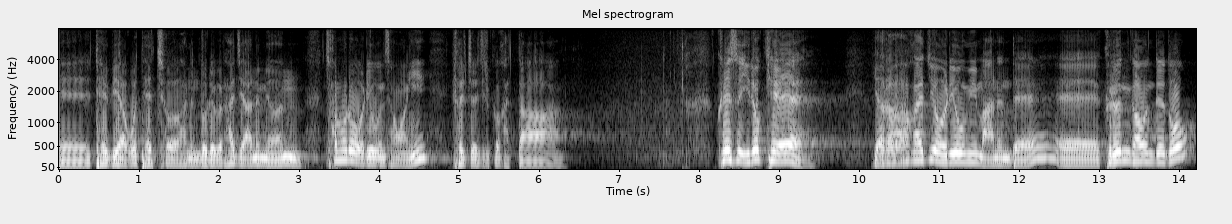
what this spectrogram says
예, 대비하고 대처하는 노력을 하지 않으면 참으로 어려운 상황이 펼쳐질 것 같다. 그래서 이렇게 여러 가지 어려움이 많은데 에, 그런 가운데도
